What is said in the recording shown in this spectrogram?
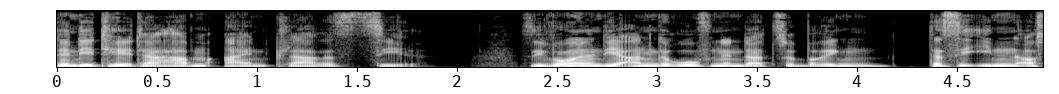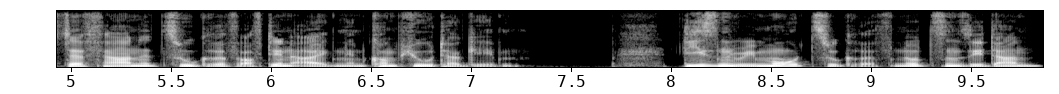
Denn die Täter haben ein klares Ziel. Sie wollen die Angerufenen dazu bringen, dass sie ihnen aus der Ferne Zugriff auf den eigenen Computer geben. Diesen Remote-Zugriff nutzen sie dann,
